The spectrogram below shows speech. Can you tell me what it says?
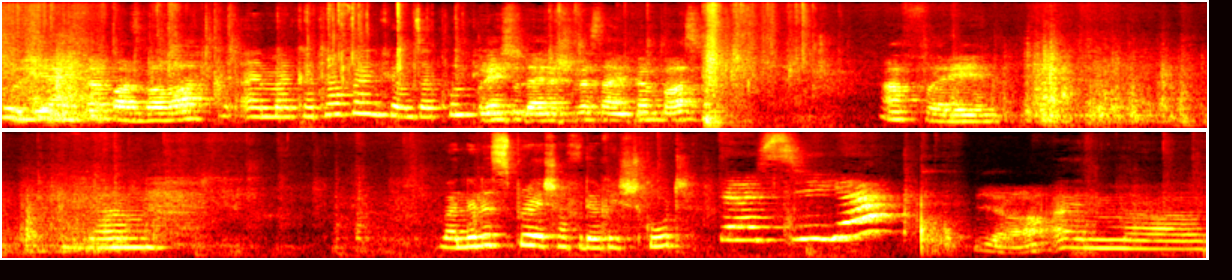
Bringst du dir einen Pampers, Baba? Einmal Kartoffeln für unser Kumpel. Bringst du deiner Schwester einen Pampers? Afferin. Dann Vanillespray. Ich hoffe, der riecht gut. Das hier. Ja, Einmal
